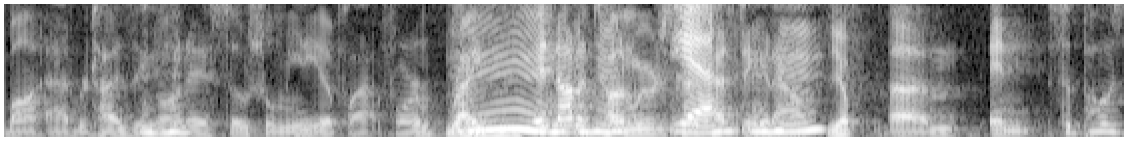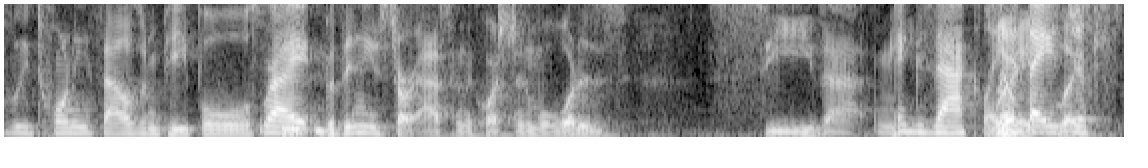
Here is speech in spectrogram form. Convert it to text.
bought advertising on a social media platform, right? And not a ton. We were just kind Mm-hmm. Yeah. of testing it out Yep. um, and supposedly 20,000 people see, Right. but then you start asking the question well what does see that mean exactly Right? they Like, just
